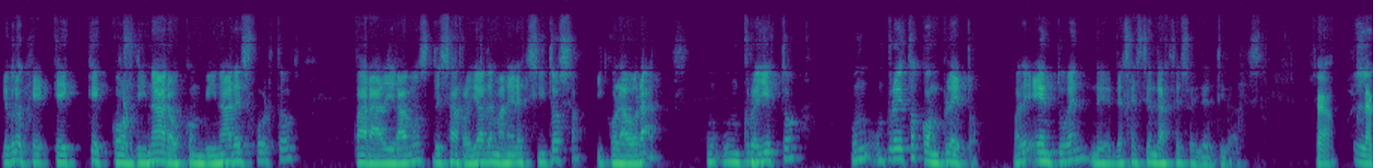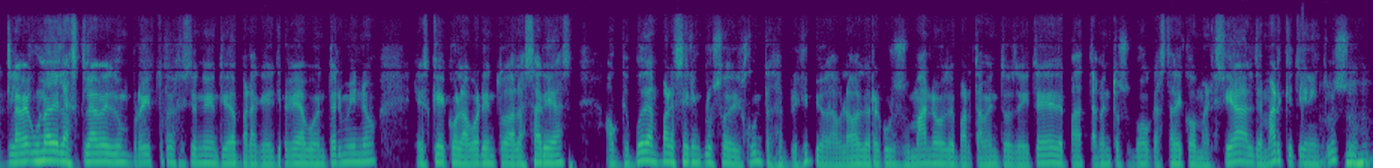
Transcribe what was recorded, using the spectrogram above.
yo creo que, hay que coordinar o combinar esfuerzos para, digamos, desarrollar de manera exitosa y colaborar un, proyecto, un, proyecto completo, ¿vale? End-to-end de, gestión de acceso a identidades. O sea, la clave, una de las claves de un proyecto de gestión de identidad para que llegue a buen término es que colaboren todas las áreas, aunque puedan parecer incluso disjuntas al principio. Hablabas de recursos humanos, departamentos de IT, departamentos supongo que hasta de comercial, de marketing incluso.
